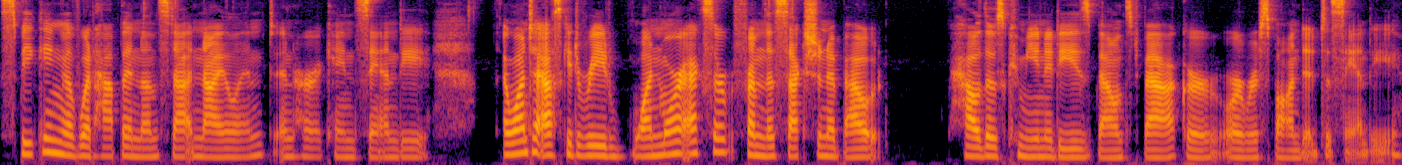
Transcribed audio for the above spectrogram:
Speaking of what happened on Staten Island in Hurricane Sandy, I want to ask you to read one more excerpt from the section about how those communities bounced back or, or responded to Sandy.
